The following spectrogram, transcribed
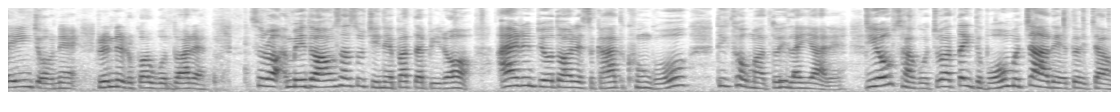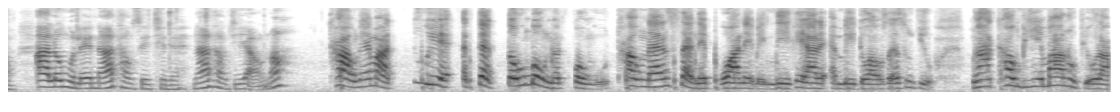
သိန်းကျော်နဲ့ Granite record ဝင်သွားတယ် ဆိုတော့အမေတော်အောင်ဆန်းစုကြည်နဲ့ပတ်သက်ပြီးတော့ Iron ပြောသွားတဲ့စကားတစ်ခုကို TikTok မှာတွေ့လိုက်ရတယ်ဒီဥစ္စာကိုကျွန်တော်တိတ်သဘောမကျတဲ့အတွက်ကြောင့်အားလုံးကိုလည်းနားထောင်စေချင်တယ်နားထောင်ကြည့်ရအောင်နော်ထောင်ထဲမှာသူ့ရဲ့အသက်၃ပုံနဲ့ပုံကိုထောင်နှန်းဆက်နဲ့ဘွားနဲ့ပဲနေခဲ့ရတဲ့အမေတော်အောင်ဆန်းစုကြည်ကိုငါထောင်ပြေမလို့ပြောတာ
